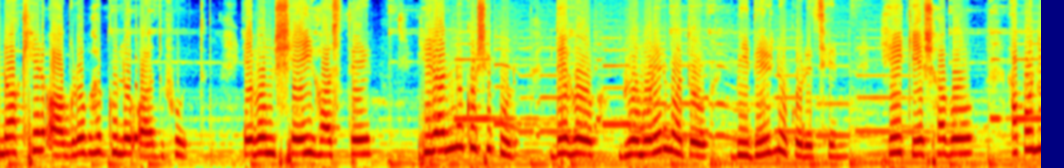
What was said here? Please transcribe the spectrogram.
নখের অগ্রভাগগুলো অদ্ভুত এবং সেই হস্তে হিরণ্যকশিপুর দেহ ভ্রমণের মতো বিদীর্ণ করেছেন। হে কেশব, আপনি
